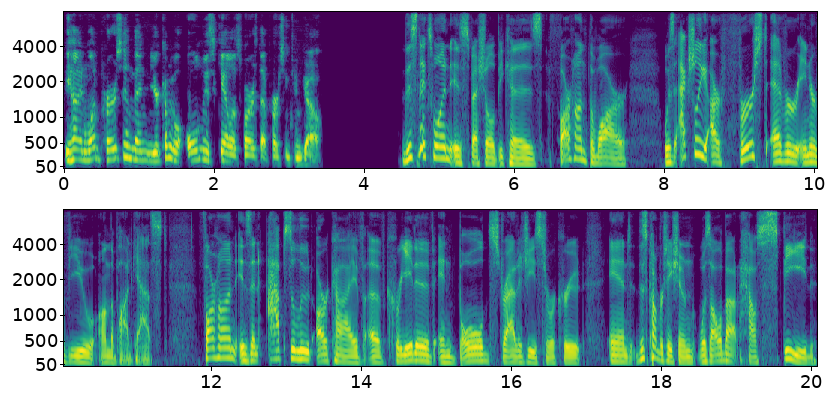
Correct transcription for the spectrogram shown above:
behind one person, then your company will only scale as far as that person can go. This next one is special because Farhan Thawar was actually our first ever interview on the podcast. Farhan is an absolute archive of creative and bold strategies to recruit. And this conversation was all about how speed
